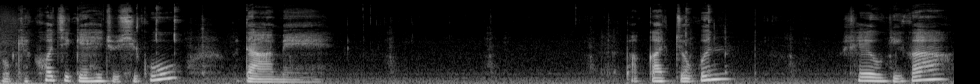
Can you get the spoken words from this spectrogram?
이렇게 커지게 해주시고 그 다음에 바깥쪽은 세우기가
